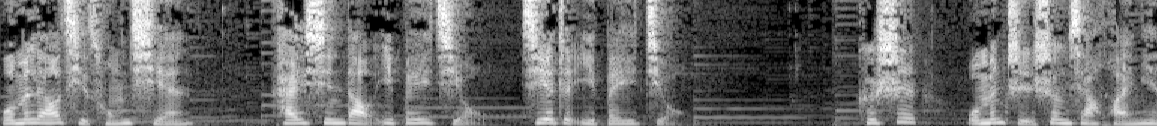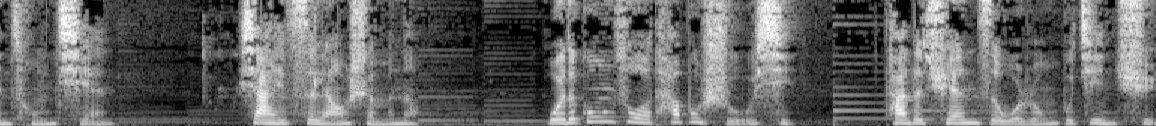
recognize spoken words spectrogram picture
我们聊起从前，开心到一杯酒接着一杯酒。可是我们只剩下怀念从前，下一次聊什么呢？我的工作他不熟悉，他的圈子我融不进去。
